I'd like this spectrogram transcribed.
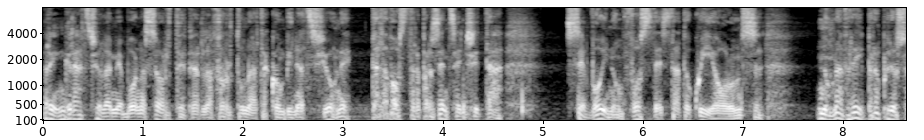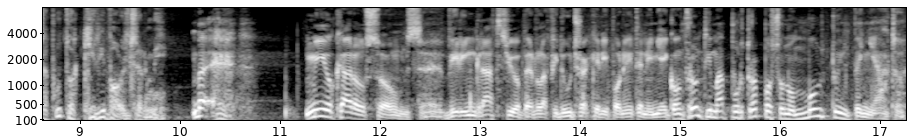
Ringrazio la mia buona sorte per la fortunata combinazione della vostra presenza in città. Se voi non foste stato qui, Holmes, non avrei proprio saputo a chi rivolgermi. Beh, mio caro Soames, vi ringrazio per la fiducia che riponete nei miei confronti, ma purtroppo sono molto impegnato.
